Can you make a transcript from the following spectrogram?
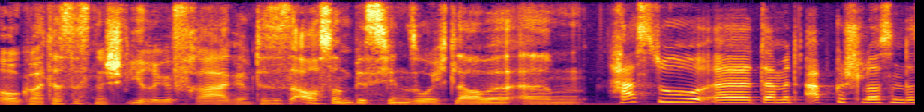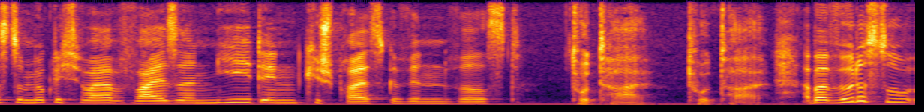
Oh Gott, das ist eine schwierige Frage. Das ist auch so ein bisschen so, ich glaube. Ähm Hast du äh, damit abgeschlossen, dass du möglicherweise nie den Kischpreis gewinnen wirst? Total. Total. Aber würdest du,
